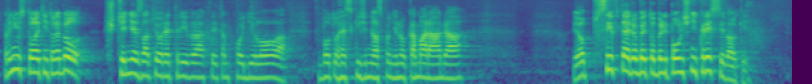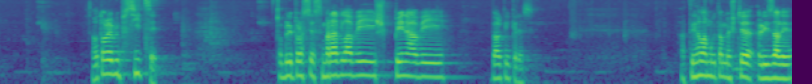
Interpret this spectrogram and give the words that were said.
v prvním století to nebyl štěně zlatého retrievera, který tam chodilo a bylo to hezký, že měl aspoň jednoho kamaráda. Jo, psy v té době to byly pouliční krysy velký. No to nebyli psíci. To byli prostě smradlaví, špinaví, velký krysy. A tyhle mu tam ještě lízali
